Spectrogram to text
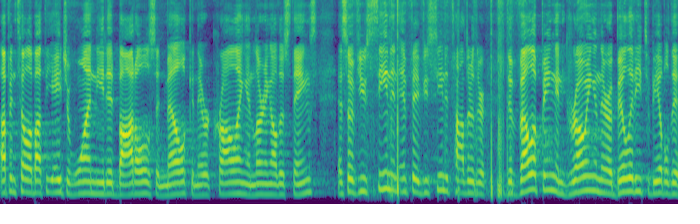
up until about the age of one, needed bottles and milk, and they were crawling and learning all those things. And so, if you've seen an infant, if you've seen a toddler, they're developing and growing in their ability to be able to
